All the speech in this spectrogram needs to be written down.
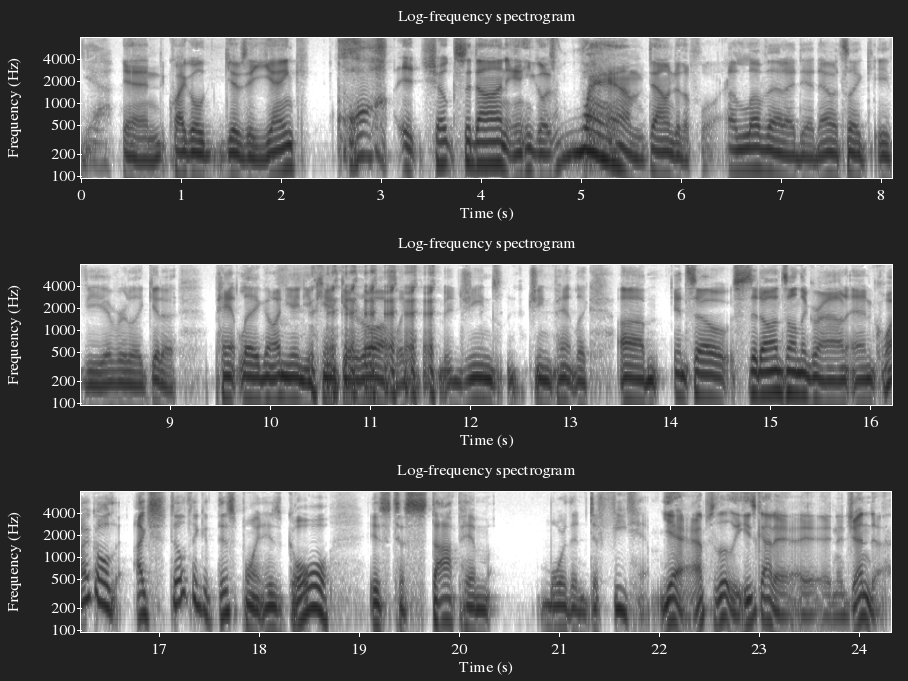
Yeah. and Quiggold gives a yank. It chokes Sidon, and he goes wham down to the floor. I love that idea. Now it's like if you ever like get a pant leg on you and you can't get it off, like a jeans jean pant leg. Um, and so Sidon's on the ground, and Qui. I still think at this point his goal is to stop him more than defeat him. Yeah, absolutely. He's got a, a- an agenda.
